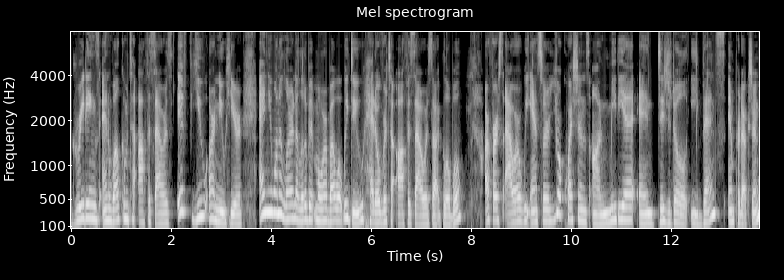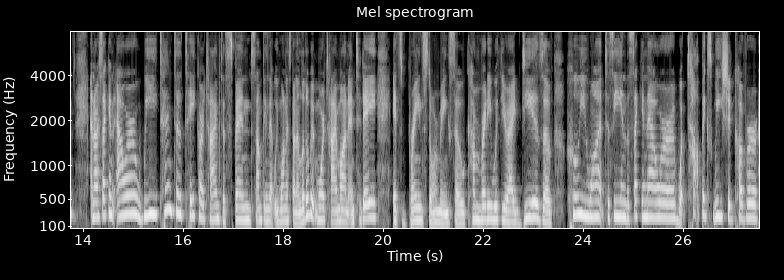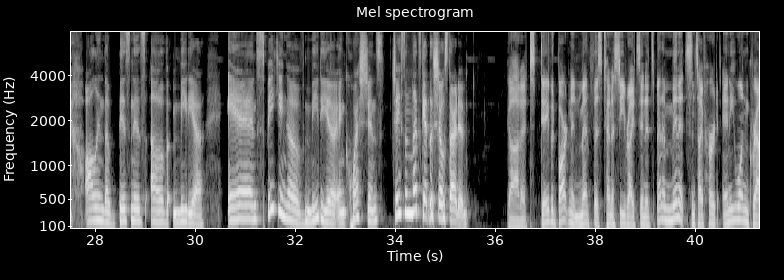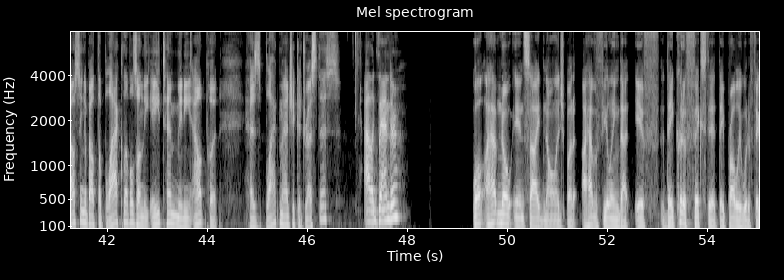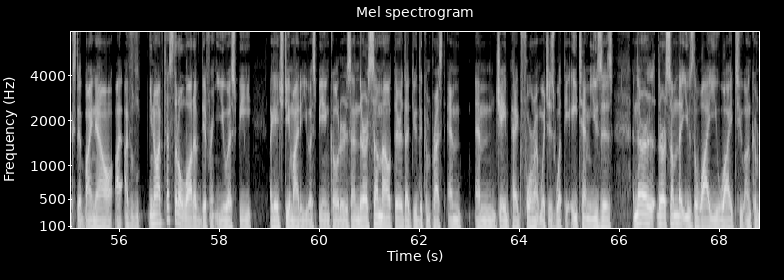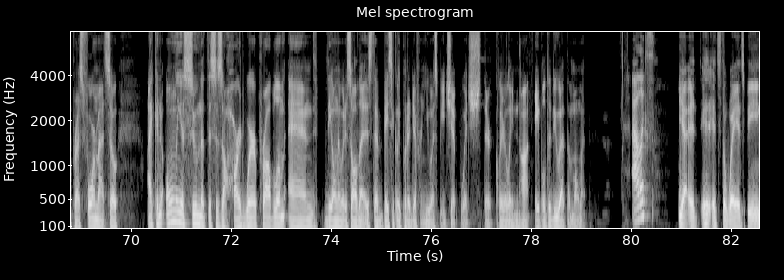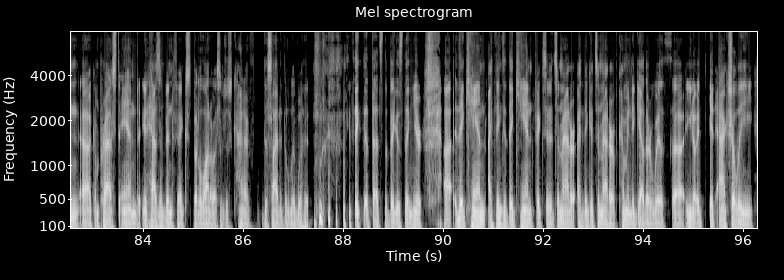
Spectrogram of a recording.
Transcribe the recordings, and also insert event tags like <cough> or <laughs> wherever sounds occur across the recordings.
Greetings and welcome to Office Hours. If you are new here and you want to learn a little bit more about what we do, head over to officehours.global. Our first hour, we answer your questions on media and digital events and production. And our second hour, we tend to take our time to spend something that we want to spend a little bit more time on. And today it's brainstorming. So come ready with your ideas of who you want to see in the second hour, what topics we should cover, all in the business of media media. And speaking of media and questions, Jason, let's get the show started. Got it. David Barton in Memphis, Tennessee writes in It's been a minute since I've heard anyone grousing about the black levels on the ATEM mini output. Has Blackmagic addressed this? Alexander? Well, I have no inside knowledge, but I have a feeling that if they could have fixed it, they probably would have fixed it by now. I, have you know, I've tested a lot of different USB like HDMI to USB encoders, and there are some out there that do the compressed M MJPEG format, which is what the ATEM uses, and there are there are some that use the YUY2 uncompressed format. So I can only assume that this is a hardware problem, and the only way to solve that is to basically put a different USB chip, which they're clearly not able to do at the moment. Alex. Yeah, it, it, it's the way it's being uh, compressed, and it hasn't been fixed. But a lot of us have just kind of decided to live with it. <laughs> I think that that's the biggest thing here. Uh, they can, I think that they can fix it. It's a matter. I think it's a matter of coming together with, uh, you know, it it actually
